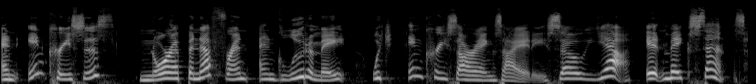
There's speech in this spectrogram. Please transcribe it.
and increases norepinephrine and glutamate, which increase our anxiety. So, yeah, it makes sense.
